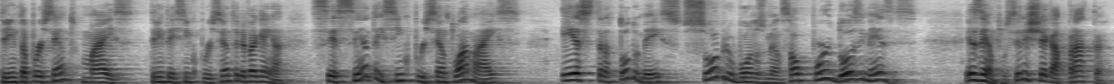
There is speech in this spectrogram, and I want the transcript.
30% mais 35%, ele vai ganhar 65% a mais extra todo mês sobre o bônus mensal por 12 meses. Exemplo, se ele chega a prata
